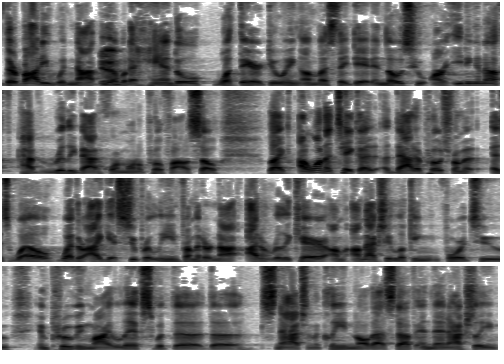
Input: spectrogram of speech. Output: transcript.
Their body would not be yeah. able to handle what they are doing unless they did. And those who aren't eating enough have really bad hormonal profiles. So like I want to take a, that approach from it as well. Whether I get super lean from it or not, I don't really care. I'm I'm actually looking forward to improving my lifts with the the snatch and the clean and all that stuff, and then actually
